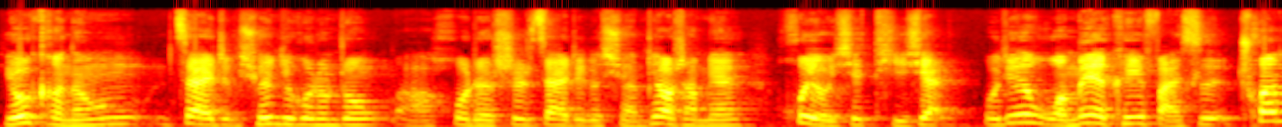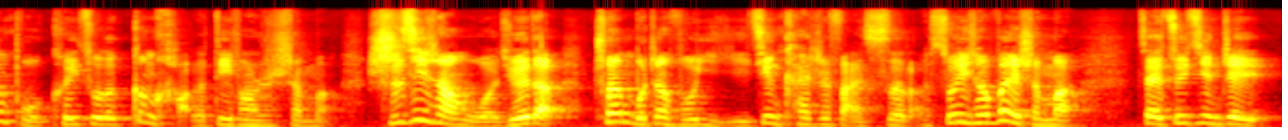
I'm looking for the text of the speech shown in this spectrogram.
有可能在这个选举过程中啊，或者是在这个选票上面会有一些体现。我觉得我们也可以反思，川普可以做得更好的地方是什么。实际上，我觉得川普政府已经开始反思了。所以说，为什么在最近这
